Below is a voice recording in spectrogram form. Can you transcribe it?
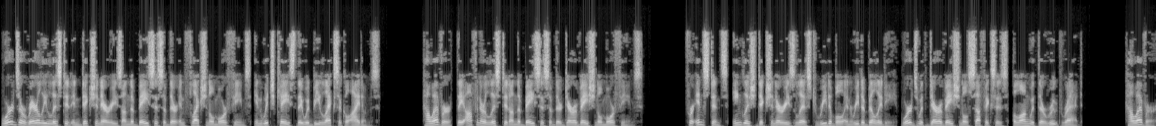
Words are rarely listed in dictionaries on the basis of their inflectional morphemes in which case they would be lexical items. However, they often are listed on the basis of their derivational morphemes. For instance, English dictionaries list readable and readability, words with derivational suffixes, along with their root read. However,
